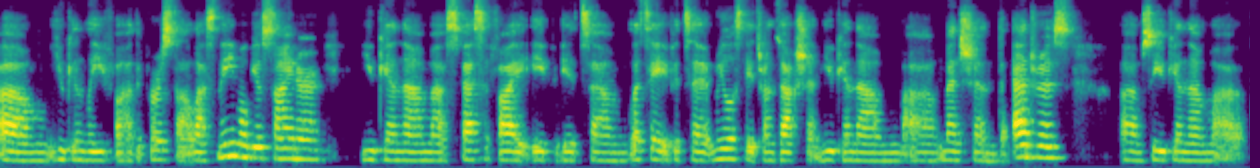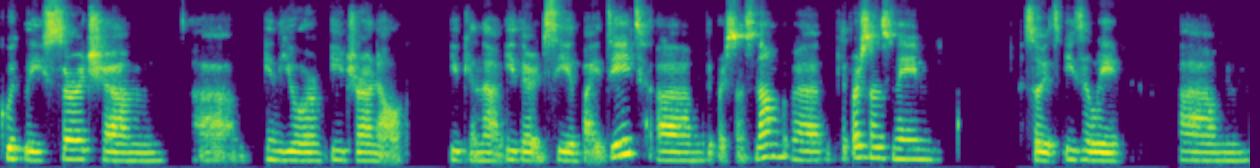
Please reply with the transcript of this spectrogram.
Um, you can leave the first last name of your signer, you can um, specify if it's, um, let's say if it's a real estate transaction, you can um, mention the address, um, so you can quickly search in your e-journal you can uh, either see it by date, um, the person's number, uh, the person's name, so it's easily, um,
